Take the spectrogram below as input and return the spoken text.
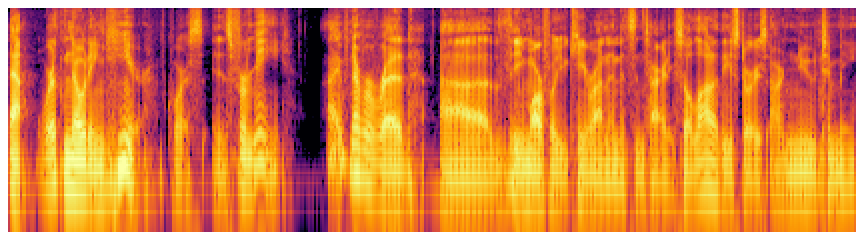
Now, worth noting here, of course, is for me, I've never read uh, the Marvel UK run in its entirety, so a lot of these stories are new to me.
